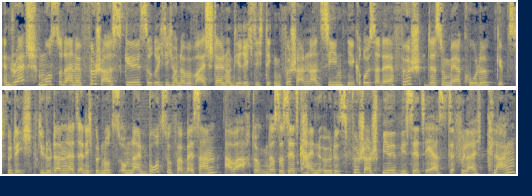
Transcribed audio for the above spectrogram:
In Dredge musst du deine Fischer-Skills so richtig unter Beweis stellen und die richtig dicken Fische an Land ziehen. Je größer der Fisch, desto mehr Kohle gibt's für dich, die du dann letztendlich benutzt, um dein Boot zu verbessern. Aber Achtung, das ist jetzt kein ödes Fischerspiel, wie es jetzt erst vielleicht klang.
